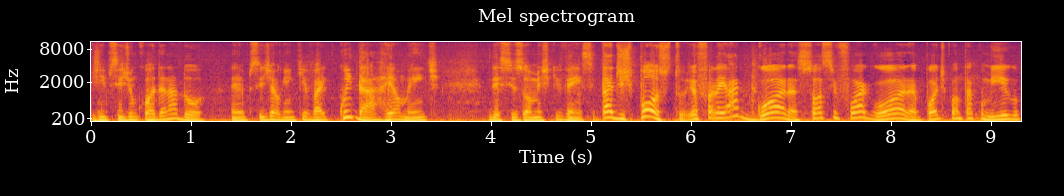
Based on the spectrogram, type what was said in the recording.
a gente precisa de um coordenador, né? Precisa de alguém que vai cuidar realmente desses homens que vencem. Tá disposto? Eu falei, agora, só se for agora, pode contar comigo.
